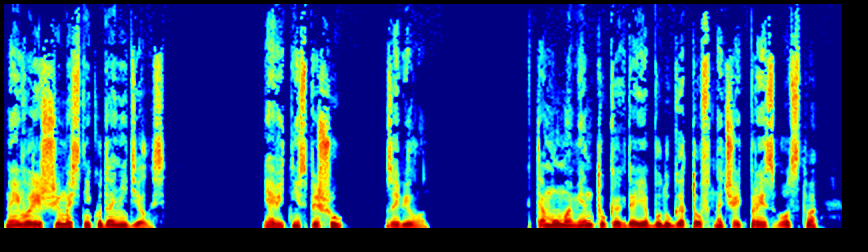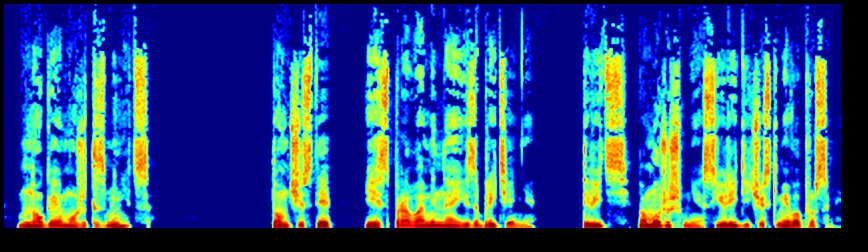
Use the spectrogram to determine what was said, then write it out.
Но его решимость никуда не делась. «Я ведь не спешу», — заявил он. «К тому моменту, когда я буду готов начать производство, многое может измениться. В том числе и с правами на изобретение. Ты ведь поможешь мне с юридическими вопросами?»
